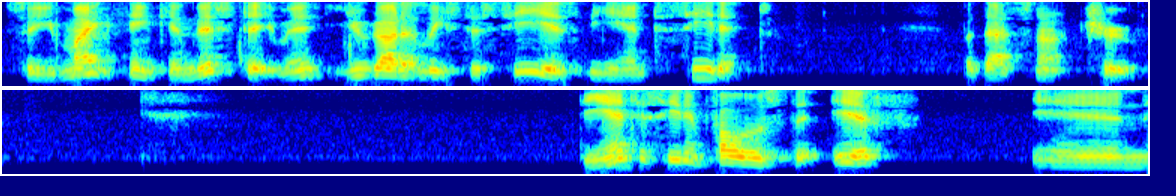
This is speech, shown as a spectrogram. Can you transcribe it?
So you might think in this statement, you got at least a C as the antecedent, but that's not true. The antecedent follows the if in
